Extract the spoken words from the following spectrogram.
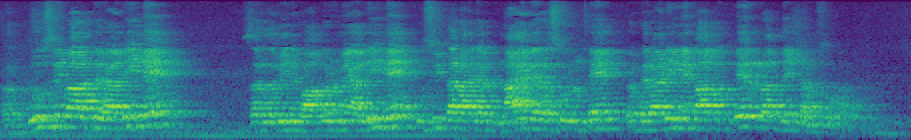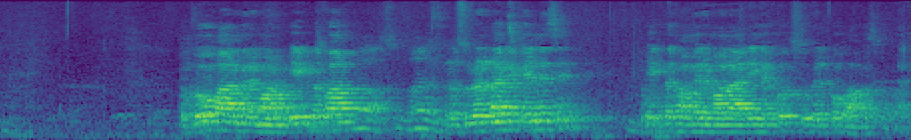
اور دوسری بات پھر علی نے، سرزمین بابل میں علی نے، اسی طرح جب نائب رسول تھے، تو پھر علی نے کہا، پھر رد شمس ہوا۔ تو دو بار میرے مولا ایک دفعہ رسول اللہ کے کہنے سے ایک دفعہ میرے مولا علی نے خود سورج کو واپس کروایا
